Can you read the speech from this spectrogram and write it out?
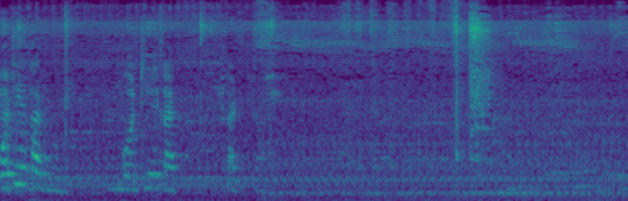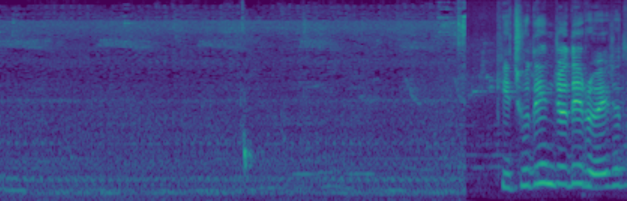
গঠিয়ে কাটবো। বটিয়ে কাট। কিছুদিন যদি রয়ে যেত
